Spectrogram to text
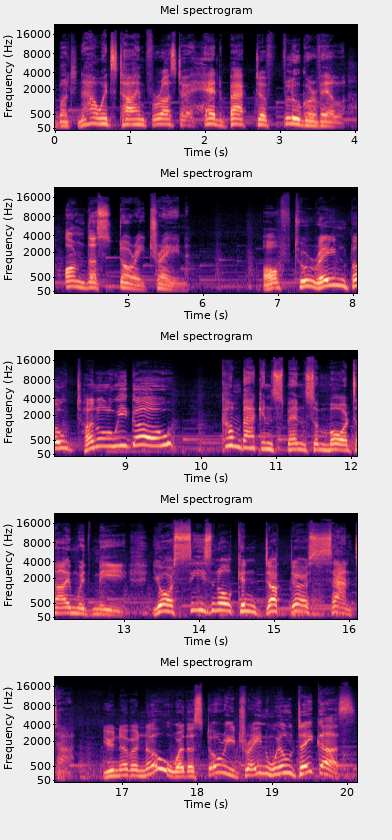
But now it's time for us to head back to Pflugerville on the story train. Off to Rainbow Tunnel we go! Come back and spend some more time with me, your seasonal conductor, Santa. You never know where the story train will take us.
